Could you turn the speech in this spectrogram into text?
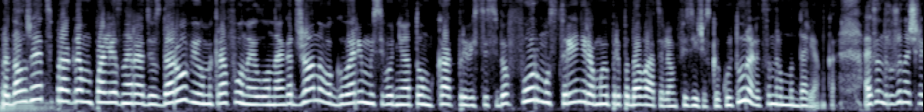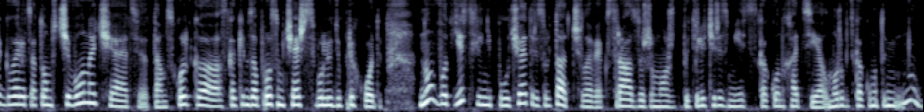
Продолжается программа «Полезное радио здоровья». У микрофона Илона Агаджанова. Говорим мы сегодня о том, как привести себя в форму с тренером и преподавателем физической культуры Александром Мандаренко. Александр, уже начали говорить о том, с чего начать, там, сколько, с каким запросом чаще всего люди приходят. Ну вот если не получает результат человек сразу же, может быть, или через месяц, как он хотел, может быть, какому-то ну,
